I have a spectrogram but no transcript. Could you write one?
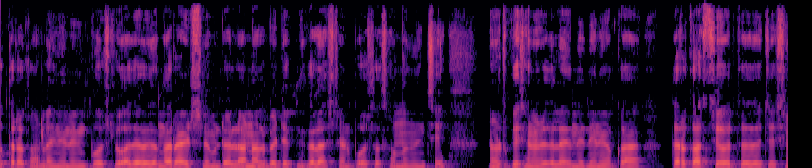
ఉత్తరాఖండ్లో ఇంజనీరింగ్ పోస్టులు అదేవిధంగా రైట్స్ లిమిటెడ్లో నలభై టెక్నికల్ అసిస్టెంట్ పోస్టులకు సంబంధించి నోటిఫికేషన్ విడుదలైంది. దీని యొక్క దరఖాస్తు చివరి తేదీ వచ్చేసి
